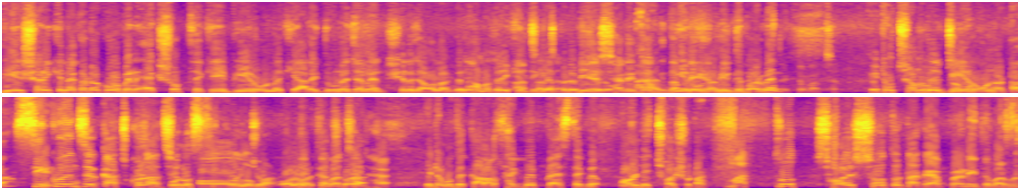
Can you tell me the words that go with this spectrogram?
বিয়ের শাড়ি কেনাকাটা করবেন এক থেকে বিয়ের ওড়না কি আরেক দোকানে যাবেন? সেটা যাওয়া লাগবে না। আমাদের এখান আচ্ছা, থেকে আচ্ছা। আপনারা বিয়ের শাড়িটাও হ্যাঁ, কিন্তু বিয়ের ওড়না নিতে পারবেন। এটা হচ্ছে আমাদের বিয়ের ওড়নাটা। সিকোয়েন্সের কাজ করা আছে। কাজ করা। হ্যাঁ। এটার মধ্যে কালার থাকবে প্রাইস থাকবে অনলি ছয়শো টাকা। মাত্র টাকায় আপনারা নিতে পারবেন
